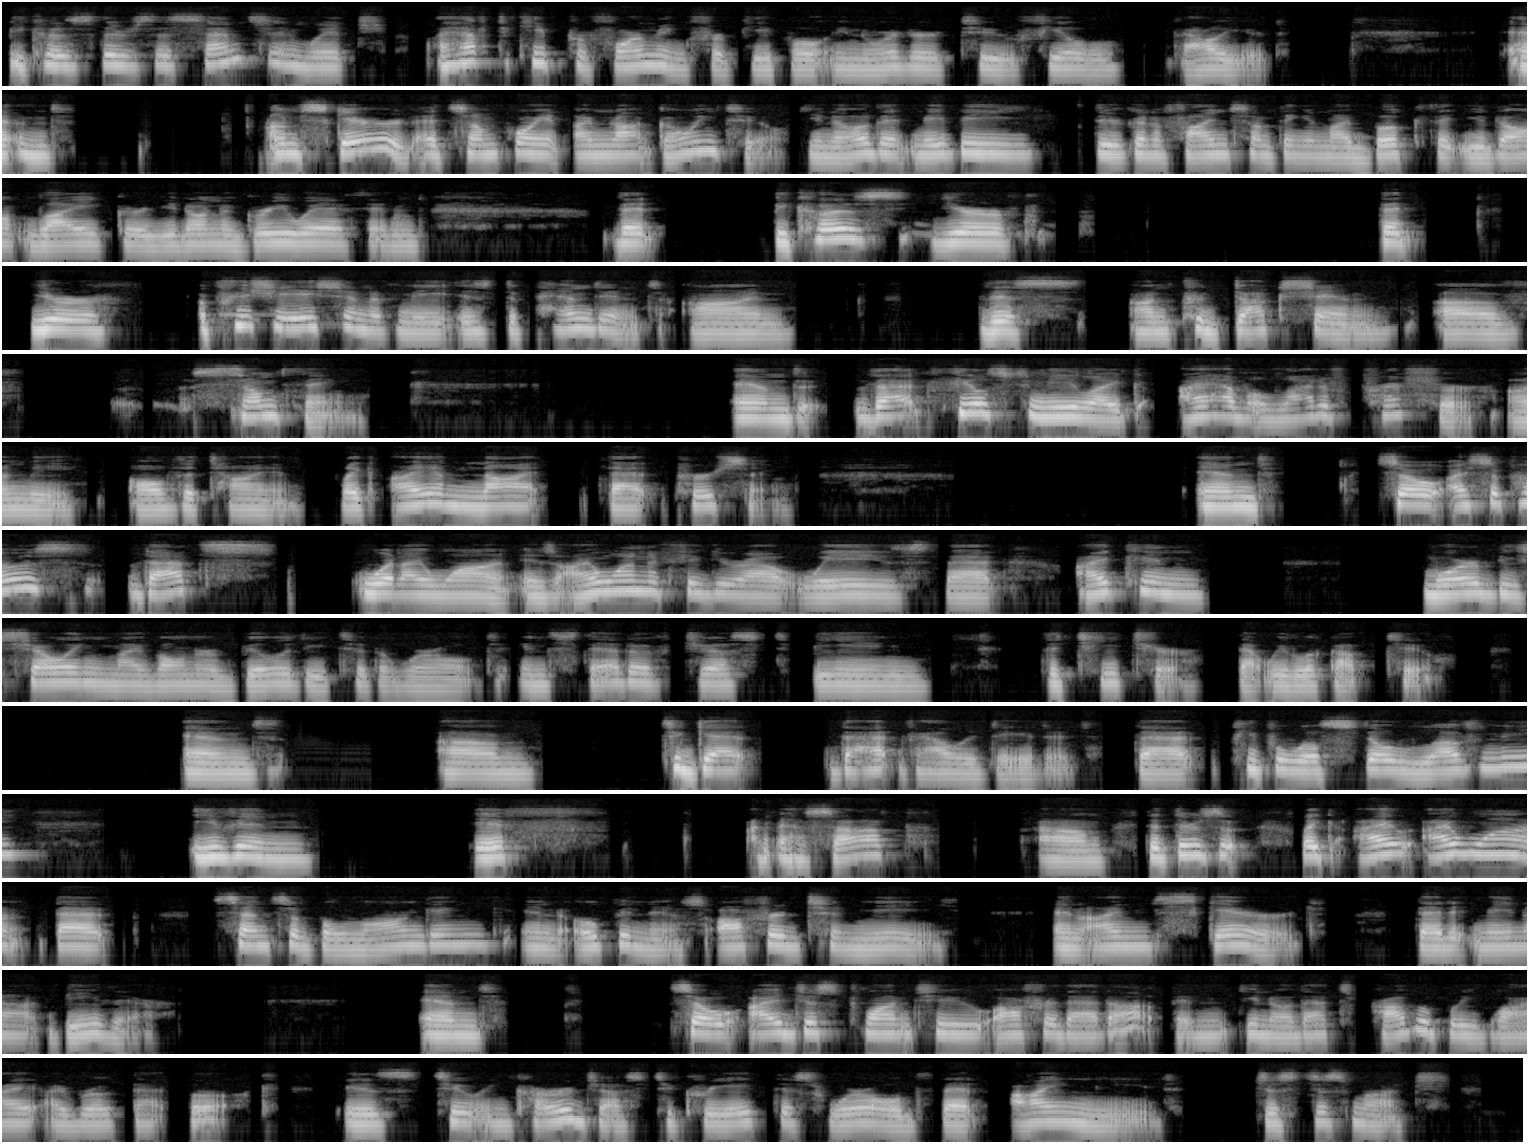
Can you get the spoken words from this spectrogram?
because there's a sense in which I have to keep performing for people in order to feel valued. And I'm scared at some point I'm not going to, you know, that maybe you're going to find something in my book that you don't like or you don't agree with and that because you're that your appreciation of me is dependent on this, on production of something. And that feels to me like I have a lot of pressure on me all the time. Like I am not that person. And so I suppose that's what I want is I want to figure out ways that I can more be showing my vulnerability to the world instead of just being the teacher that we look up to. And um, to get that validated, that people will still love me even if I mess up. Um, that there's a, like I I want that sense of belonging and openness offered to me and I'm scared that it may not be there. And so I just want to offer that up. And, you know, that's probably why I wrote that book is to encourage us to create this world that I need just as much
